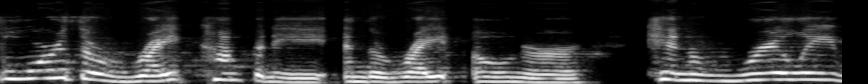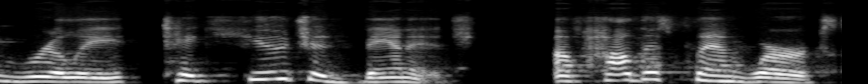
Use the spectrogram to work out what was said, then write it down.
for the right company and the right owner, can really, really take huge advantage of how this plan works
